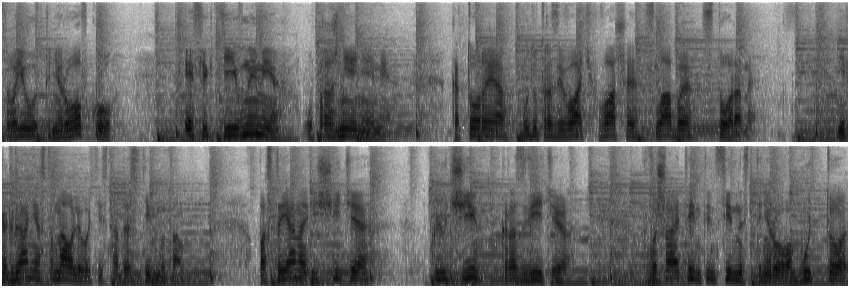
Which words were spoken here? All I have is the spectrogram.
свою тренировку эффективными упражнениями, которые будут развивать ваши слабые стороны. Никогда не останавливайтесь на достигнутом. Постоянно ищите ключи к развитию. Повышайте интенсивность тренировок, будь то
